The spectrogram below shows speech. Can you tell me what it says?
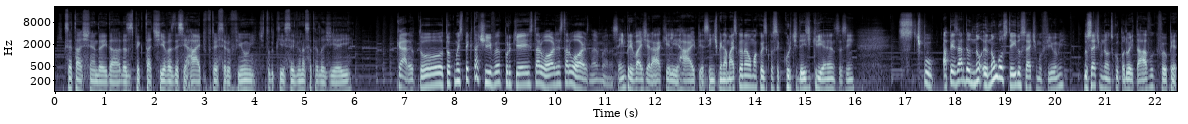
O que, que, você tá achando aí da, das expectativas, desse hype pro terceiro filme, de tudo que você viu nessa trilogia aí? Cara, eu tô, tô com uma expectativa, porque Star Wars é Star Wars, né, mano? Sempre vai gerar aquele hype, assim, tipo, ainda mais quando é uma coisa que você curte desde criança, assim. Tipo, apesar de eu não, eu não gostei do sétimo filme, do sétimo, não, desculpa, do oitavo, que foi o, que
